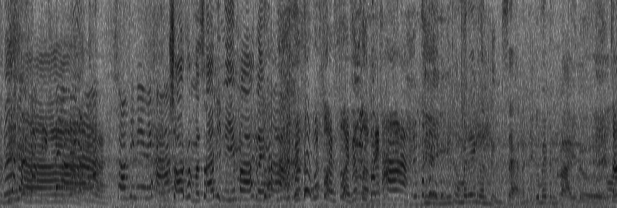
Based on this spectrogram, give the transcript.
สวัสดีค่ะสวัสดีค่ะชอบที่นี่ไหมคะชอบธรรมชาติที่นี้มากเลยค่ะรู้สึกว่าสวยสวยที่สุดเลยค่ะจริงนี่ถ้าไม่ได้เงินหนึ่งแสนอันนี้ก็ไม่เป็นไรเลย จะ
